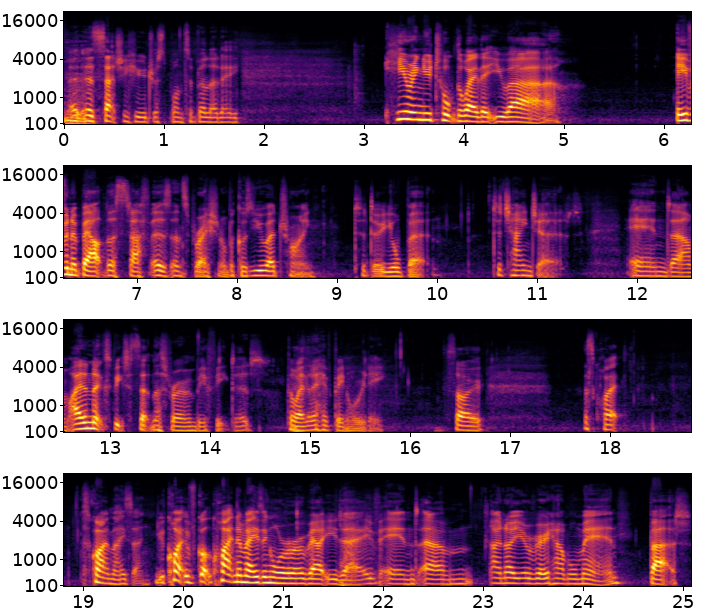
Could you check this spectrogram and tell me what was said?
It- it's such a huge responsibility. Hearing you talk the way that you are, even about this stuff, is inspirational because you are trying to do your bit to change it. And um, I didn't expect to sit in this room and be affected the way that I have been already. So it's quite it's quite amazing. You're quite, you've got quite an amazing aura about you, Dave. And um, I know you're a very humble man, but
